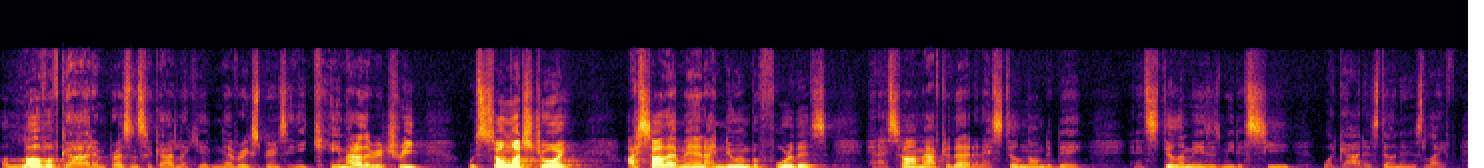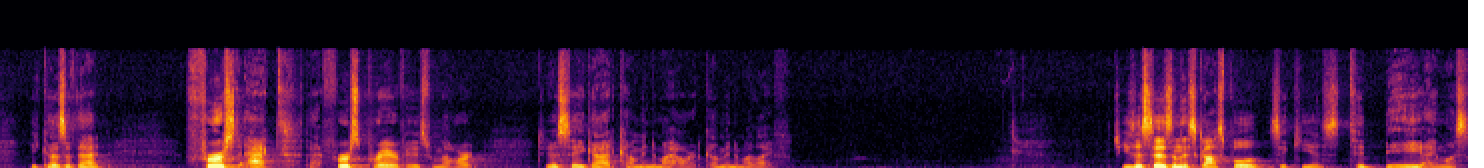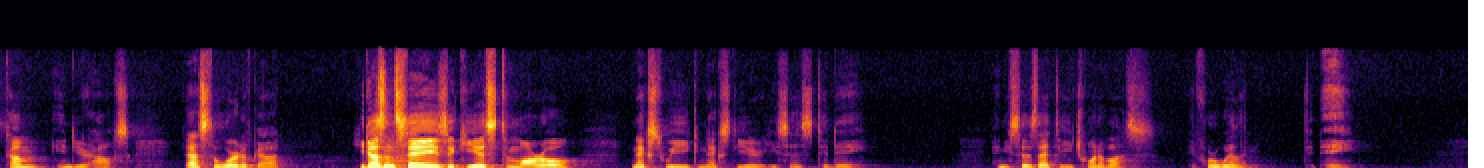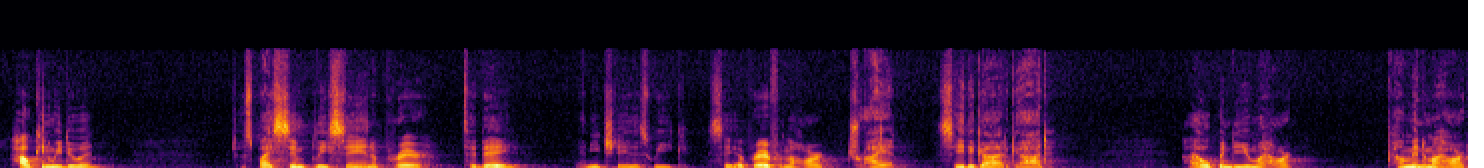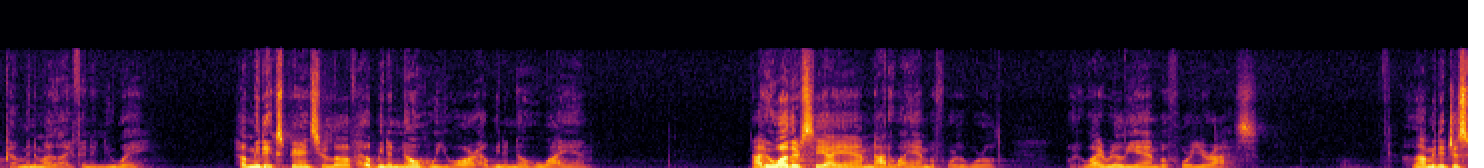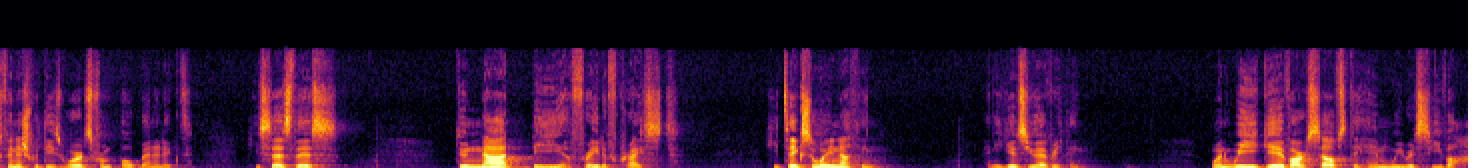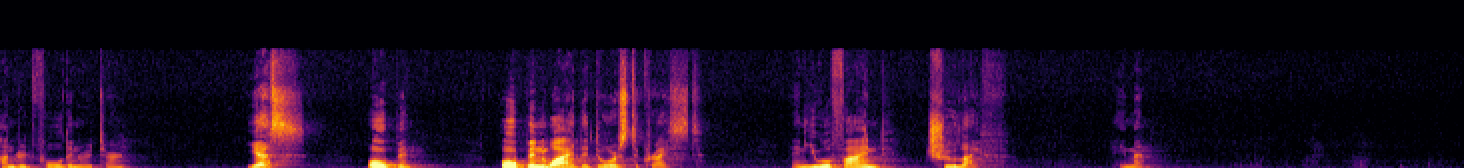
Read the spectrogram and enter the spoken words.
A love of God and presence of God like he had never experienced. And he came out of the retreat with so much joy. I saw that man, I knew him before this, and I saw him after that, and I still know him today. And it still amazes me to see what God has done in his life because of that first act, that first prayer of his from the heart, to just say, God, come into my heart, come into my life. Jesus says in this gospel, Zacchaeus, today I must come into your house. That's the word of God. He doesn't say, Zacchaeus, tomorrow, next week, next year. He says, today. And he says that to each one of us, if we're willing, today. How can we do it? Just by simply saying a prayer today and each day this week. Say a prayer from the heart. Try it. Say to God, God, I open to you my heart. Come into my heart. Come into my life in a new way. Help me to experience your love. Help me to know who you are. Help me to know who I am. Not who others say I am, not who I am before the world, but who I really am before your eyes. Allow me to just finish with these words from Pope Benedict. He says this Do not be afraid of Christ. He takes away nothing, and He gives you everything. When we give ourselves to Him, we receive a hundredfold in return. Yes, open, open wide the doors to Christ, and you will find true life. Amen.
